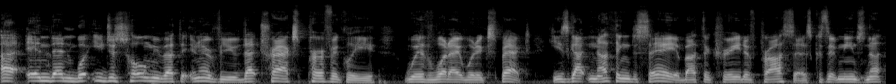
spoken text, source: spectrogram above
uh, and then what you just told me about the interview that tracks perfectly with what i would expect. He's got nothing to say about the creative process because it means not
